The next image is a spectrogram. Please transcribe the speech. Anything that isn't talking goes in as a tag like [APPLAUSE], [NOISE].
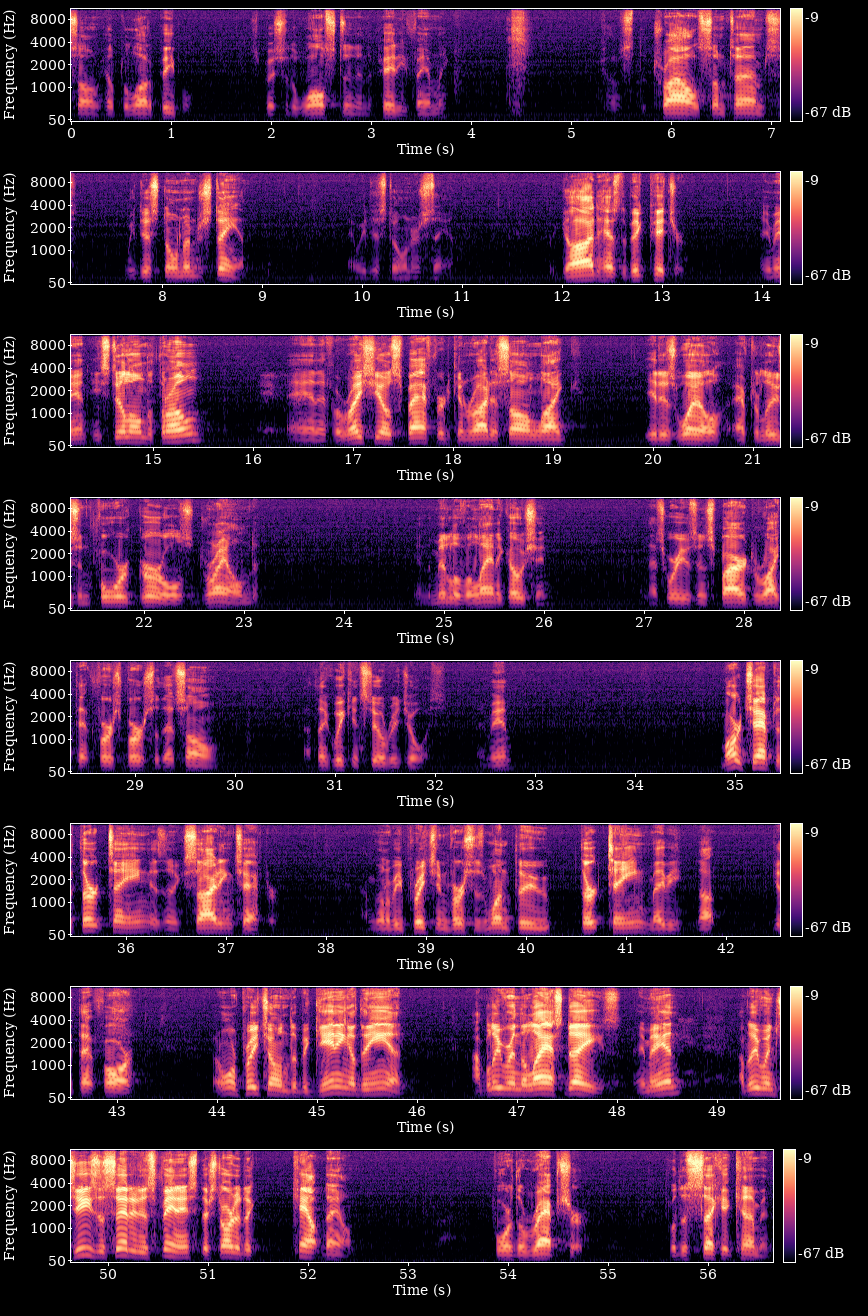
song helped a lot of people, especially the Walston and the Petty family. Because the trials sometimes we just don't understand. And we just don't understand. But God has the big picture. Amen. He's still on the throne. And if Horatio Spafford can write a song like It Is Well after losing four girls drowned in the middle of Atlantic Ocean, and that's where he was inspired to write that first verse of that song, I think we can still rejoice. Amen. Mark chapter 13 is an exciting chapter. I'm going to be preaching verses 1 through 13, maybe not get that far. But I want to preach on the beginning of the end. I believe we're in the last days. Amen. I believe when Jesus said it is finished, there started a countdown for the rapture, for the second coming.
